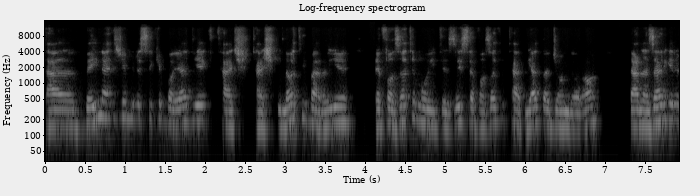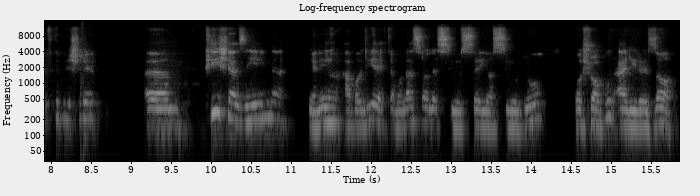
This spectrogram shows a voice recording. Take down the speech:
به این نتیجه می‌رسه که باید یک تشکیلاتی برای حفاظت محیط زیست حفاظت طبیعت و جانداران در نظر گرفته بشه. پیش از این یعنی حوالی احتمالا سال 33 یا 32 با شاپور علیرضا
